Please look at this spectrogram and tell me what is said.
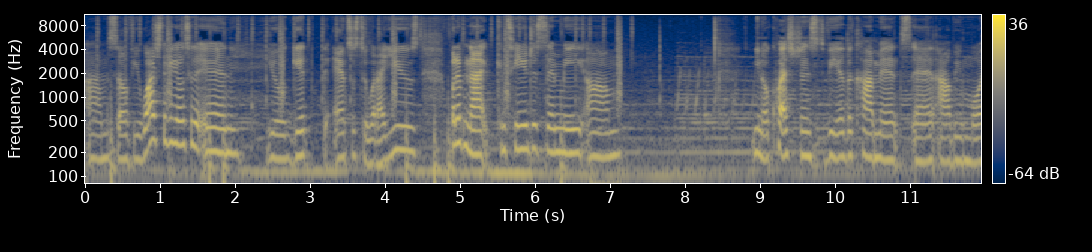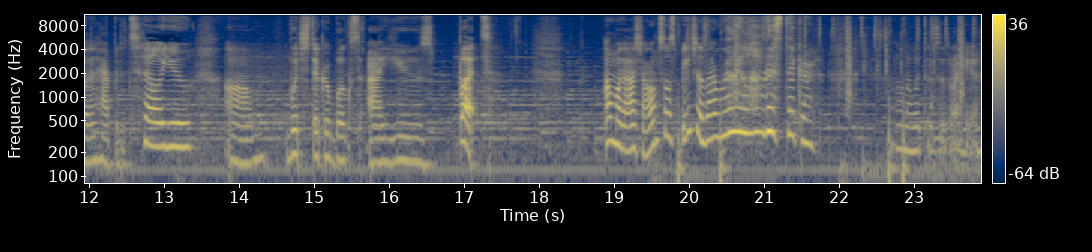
Um, so if you watch the video to the end, you'll get the answers to what I used. But if not, continue to send me, um, you know, questions via the comments and I'll be more than happy to tell you um, which sticker books I use. But, oh my gosh, y'all, I'm so speechless. I really love this sticker. I don't know what this is right here.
